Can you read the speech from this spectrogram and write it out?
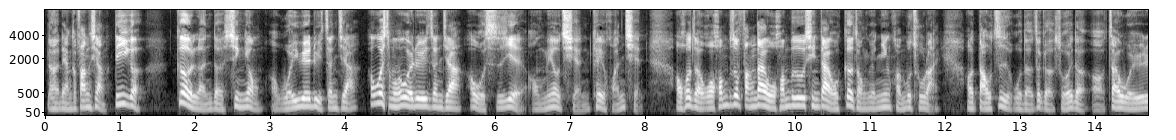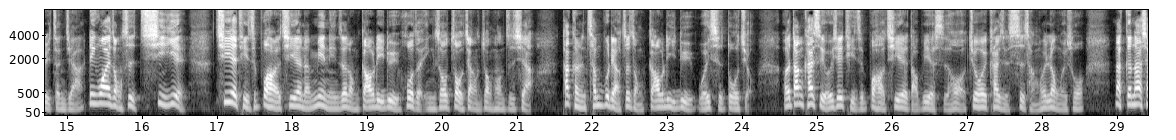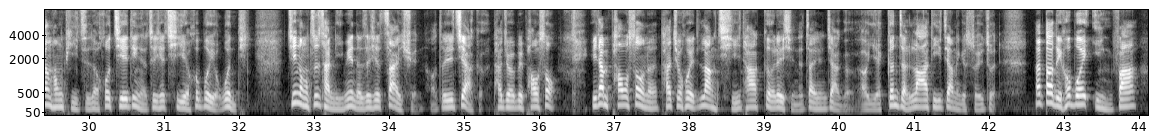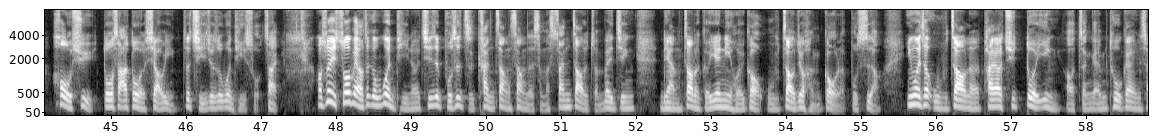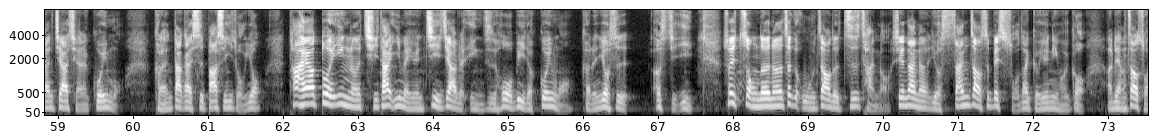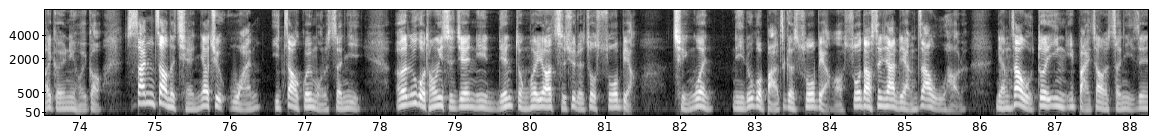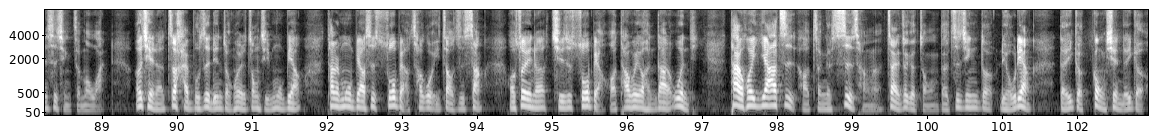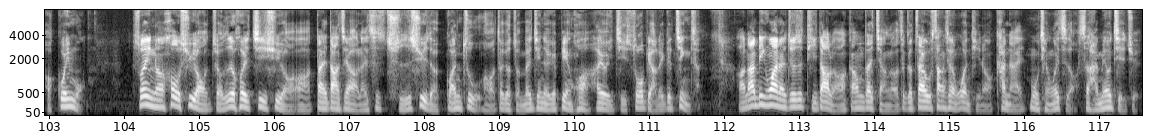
呃，两个方向，第一个。个人的信用啊，违约率增加啊？为什么会违约率增加？啊，我失业哦，没有钱可以还钱哦，或者我还不出房贷，我还不出信贷，我各种原因还不出来哦，导致我的这个所谓的哦债务违约率增加。另外一种是企业，企业体质不好的企业呢，面临这种高利率或者营收骤降的状况之下，它可能撑不了这种高利率维持多久。而当开始有一些体质不好企业倒闭的时候，就会开始市场会认为说，那跟它相同体质的或接定的这些企业会不会有问题？金融资产里面的这些债权啊，这些价格它就会被抛售。一旦抛售呢，它就会让其他各类型的债券价格啊也跟着拉低这样的一个水准。那到底会不会引发？后续多杀多的效应，这其实就是问题所在啊。所以缩表这个问题呢，其实不是只看账上的什么三兆的准备金、两兆的隔夜逆回购、五兆就很够了，不是啊？因为这五兆呢，它要去对应哦，整个 M two 跟 M 三加起来的规模，可能大概是八十亿左右，它还要对应呢其他以美元计价的影子货币的规模，可能又是。二十几亿，所以总的呢，这个五兆的资产哦，现在呢有三兆是被锁在隔夜逆回购啊，两兆锁在隔夜逆回购，三兆的钱要去玩一兆规模的生意。而如果同一时间你联总会又要持续的做缩表，请问你如果把这个缩表哦缩到剩下两兆五好了，两兆五对应一百兆的生意，这件事情怎么玩？而且呢，这还不是联总会的终极目标，它的目标是缩表超过一兆之上。哦，所以呢，其实缩表哦，它会有很大的问题，它也会压制啊整个市场呢，在这个总的资金的流量的一个贡献的一个哦规模。所以呢，后续哦九日会继续哦啊带大家来是持续的关注哦这个准备金的一个变化，还有以及缩表的一个进程。好，那另外呢就是提到了啊，刚刚在讲了这个债务上限的问题呢，看来目前为止哦是还没有解决。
